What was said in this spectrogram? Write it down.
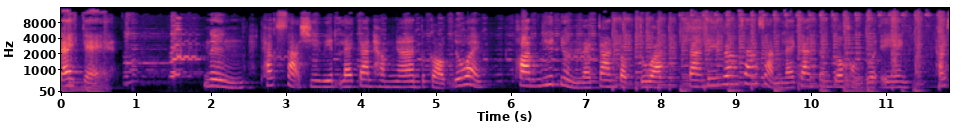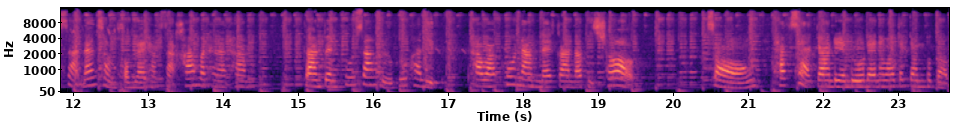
ได้แก่ 1. ทักษะชีวิตและการทำงานประกอบด้วย ความยืดหยุ่นและการปรับตัว การริเริ่มสร้างสรรค์และการเป็นตัวของตัวเอง ทักษะด้านสังคมและทักษะข้ามวัฒนธรรม การเป็นผู้สร้างหรือผู้ผลิต วะผู้นำและการรับผิดชอบ 2. ทักษะการเรียนรู้และนวัตกรรมประกอบ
